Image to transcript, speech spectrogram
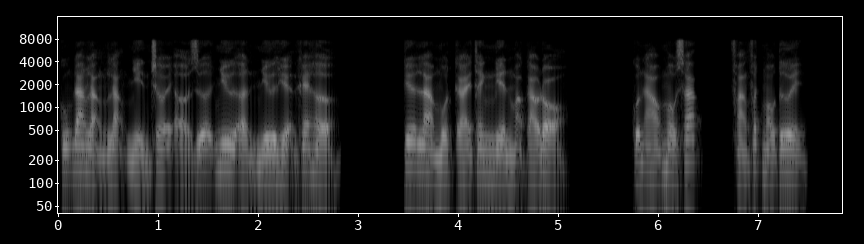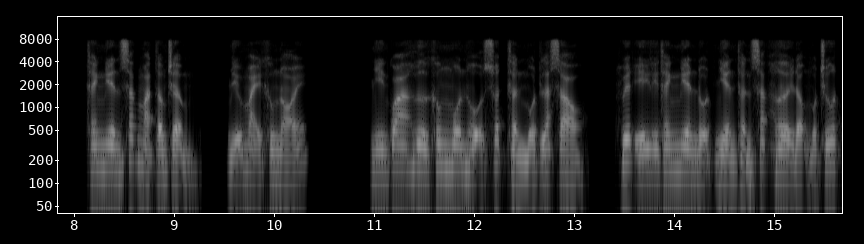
cũng đang lặng lặng nhìn trời ở giữa như ẩn như hiện khe hở. Kia là một cái thanh niên mặc áo đỏ, quần áo màu sắc, phảng phất màu tươi. Thanh niên sắc mặt tâm trầm, nhíu mày không nói. Nhìn qua hư không môn hộ xuất thần một lát sau, huyết ý thì thanh niên đột nhiên thần sắc hơi động một chút.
